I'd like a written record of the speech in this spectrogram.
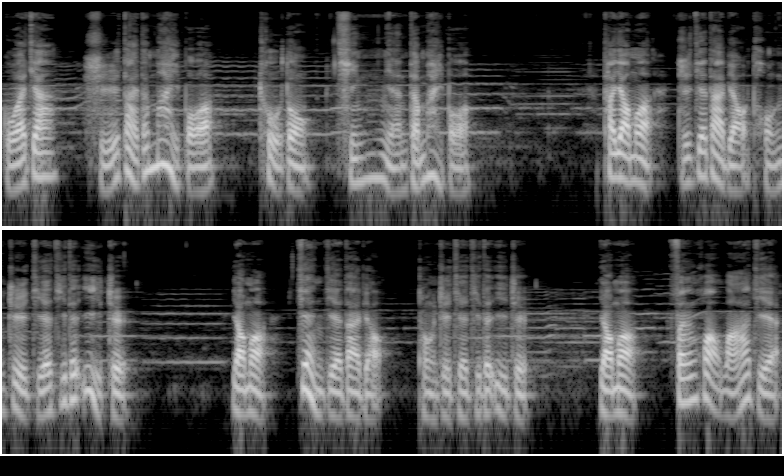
国家、时代的脉搏，触动青年的脉搏。他要么直接代表统治阶级的意志，要么间接代表统治阶级的意志，要么分化瓦解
